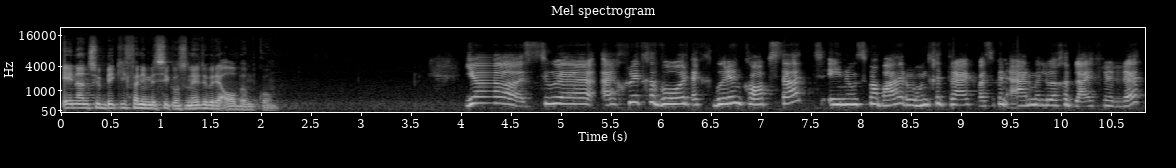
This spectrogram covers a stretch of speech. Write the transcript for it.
en dan so 'n bietjie van die musiek ons net oor die album kom? Ja, so ek uh, groot geword, ek gebore in Kaapstad en ons het maar baie rondgetrek, was ook in Ermelo gebly vir 'n ruk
